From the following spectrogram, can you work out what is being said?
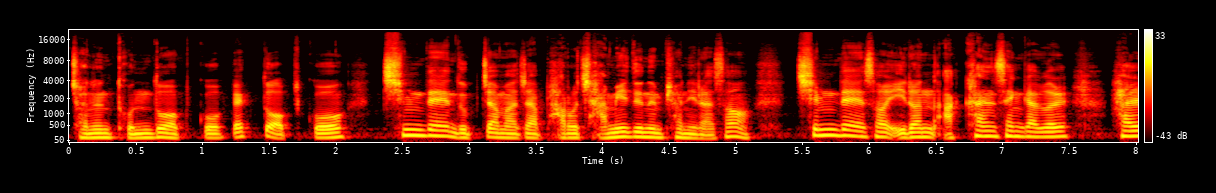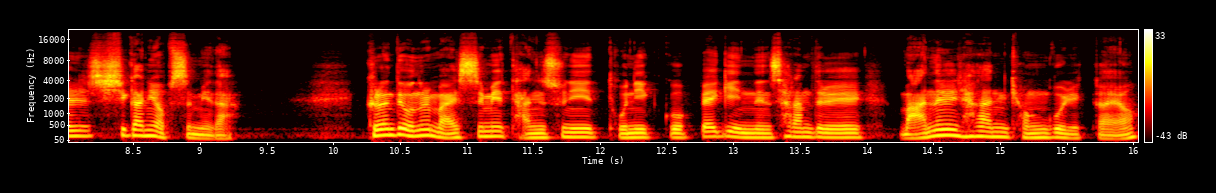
저는 돈도 없고 백도 없고 침대에 눕자마자 바로 잠이 드는 편이라서 침대에서 이런 악한 생각을 할 시간이 없습니다. 그런데 오늘 말씀이 단순히 돈 있고 백이 있는 사람들만을 향한 경고일까요?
